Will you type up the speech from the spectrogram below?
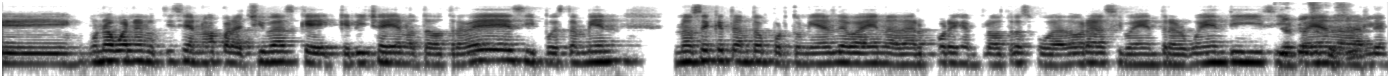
eh, una buena noticia, ¿no? Para Chivas que, que Lich haya anotado otra vez y pues también no sé qué tanta oportunidad le vayan a dar, por ejemplo, a otras jugadoras, si vaya a entrar Wendy, si Yo vayan a sí. darle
